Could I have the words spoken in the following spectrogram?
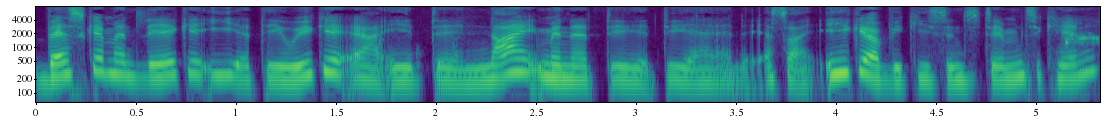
Hvad skal man lægge i, at det jo ikke er et øh, nej, men at det, det er altså ikke at vi give sin stemme til kende?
